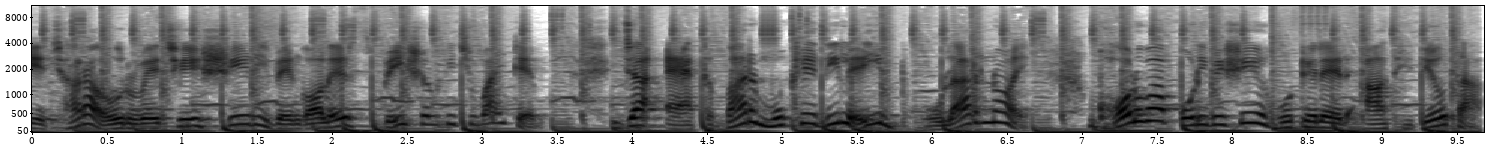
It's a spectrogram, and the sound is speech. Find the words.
এছাড়াও রয়েছে শেরি বেঙ্গলের স্পেশাল কিছু আইটেম যা একবার মুখে দিলেই ভোলার নয়। ঘরোয়া পরিবেশে হোটেলের আতিথেয়তা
